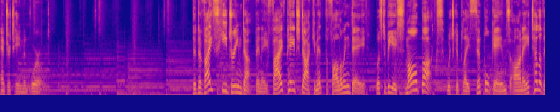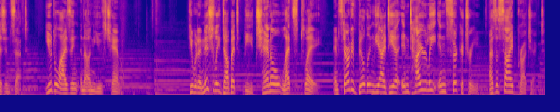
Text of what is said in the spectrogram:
entertainment world. The device he dreamed up in a five page document the following day was to be a small box which could play simple games on a television set, utilizing an unused channel. He would initially dub it the Channel Let's Play, and started building the idea entirely in circuitry as a side project.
